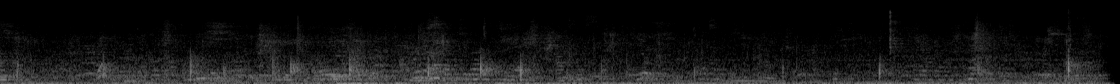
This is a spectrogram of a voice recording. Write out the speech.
Amen.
